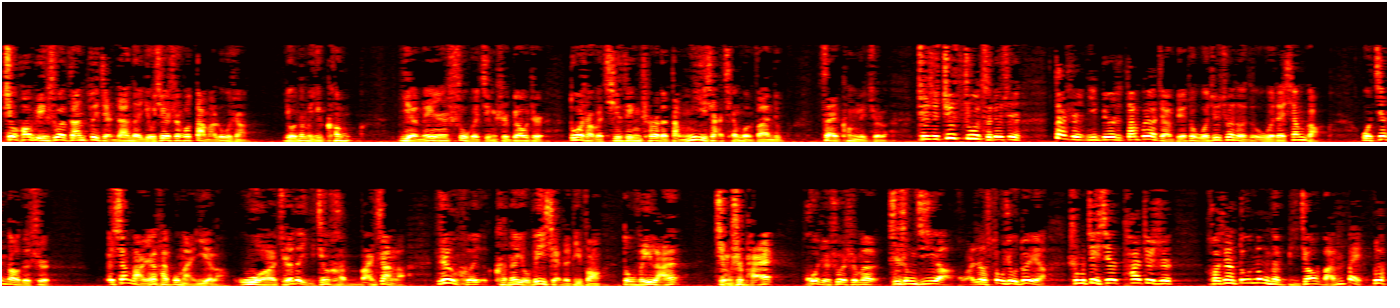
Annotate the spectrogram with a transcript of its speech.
就好比说，咱最简单的，有些时候大马路上有那么一坑，也没人竖个警示标志，多少个骑自行车的，等一下前滚翻就栽坑里去了。就是就诸如此类是。但是你比如说，咱不要讲别的，我就觉得我在香港，我见到的是。香港人还不满意了，我觉得已经很完善了。任何可能有危险的地方都围栏、警示牌，或者说什么直升机啊，或者搜救队啊，什么这些，他这是好像都弄得比较完备。不是，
